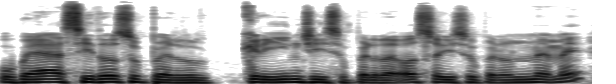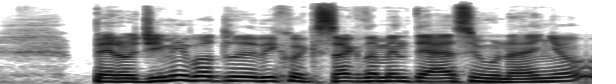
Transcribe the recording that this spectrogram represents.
hubiera sido súper cringe y súper oso y súper un meme. Pero Jimmy Butler dijo exactamente hace un año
